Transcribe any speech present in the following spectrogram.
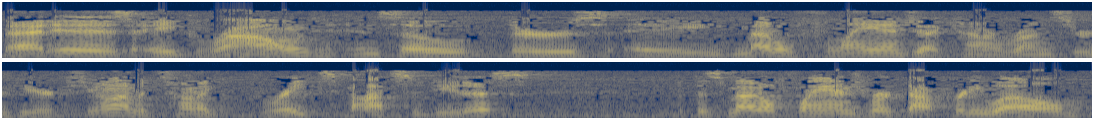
that is a ground, and so there's a metal flange that kind of runs through here because you don't have a ton of great spots to do this. But this metal flange worked out pretty well.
